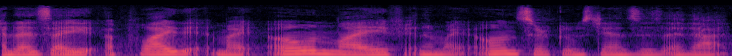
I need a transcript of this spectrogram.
and as I applied it in my own life and in my own circumstances, I thought,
